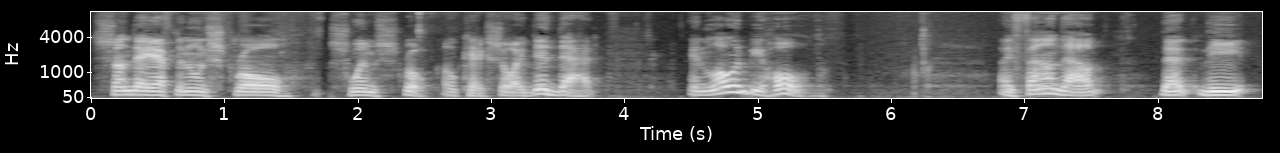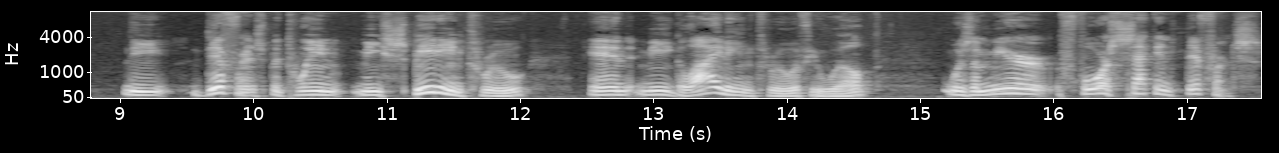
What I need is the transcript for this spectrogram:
Sunday afternoon stroll, swim stroke. Okay, so I did that, and lo and behold, I found out that the the difference between me speeding through and me gliding through, if you will, was a mere four second difference.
